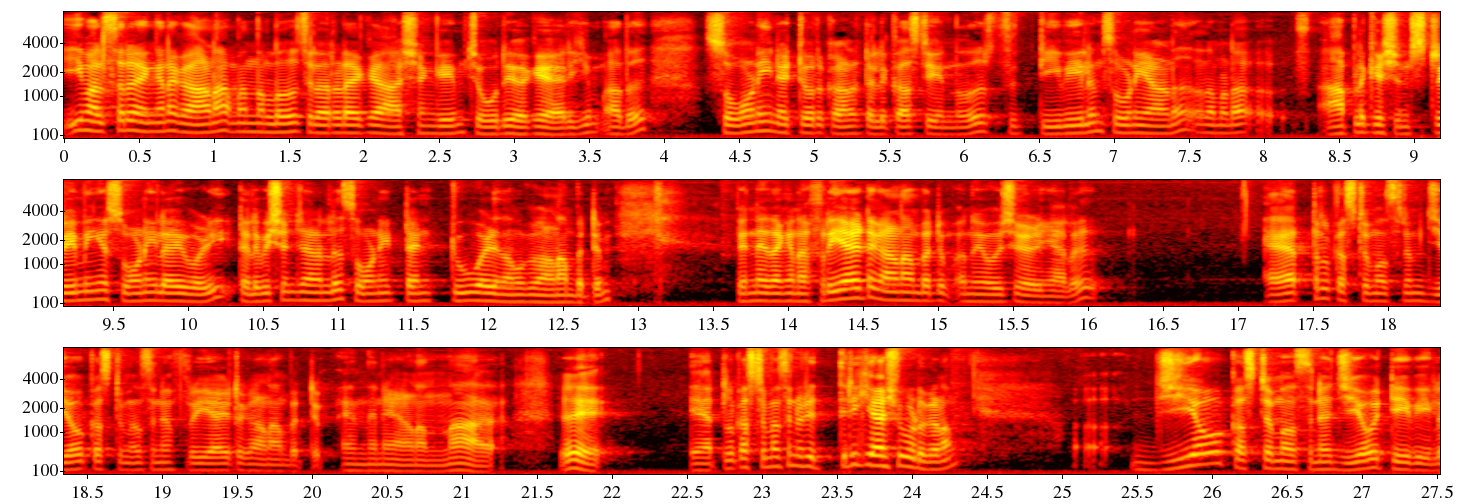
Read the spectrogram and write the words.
ഈ മത്സരം എങ്ങനെ കാണാം എന്നുള്ളത് ചിലരുടെയൊക്കെ ആശങ്കയും ചോദ്യമൊക്കെ ആയിരിക്കും. അത് സോണി നെറ്റ്വർക്കാണ് ടെലികാസ്റ്റ് ചെയ്യുന്നത്. ടി വിയിലും സോണിയാണ് നമ്മുടെ ആപ്ലിക്കേഷൻ സ്ട്രീമിംഗ് സോണി ലൈവ് വഴി. ടെലിവിഷൻ ചാനലിൽ സോണി ടെൻ ടു വഴി നമുക്ക് കാണാൻ പറ്റും. പിന്നെ ഇതെങ്ങനെ ഫ്രീ ആയിട്ട് കാണാൻ പറ്റും എന്ന് ചോദിച്ചു കഴിഞ്ഞാൽ എയർടെൽ കസ്റ്റമേഴ്സിനും ജിയോ കസ്റ്റമേഴ്സിനും ഫ്രീ ആയിട്ട് കാണാൻ പറ്റും എങ്ങനെയാണെന്നാ ഏ എയർടെൽ കസ്റ്റമേഴ്സിന് ഒരു ഇത്തിരി ക്യാഷ് കൊടുക്കണം. ജിയോ കസ്റ്റമേഴ്സിന് ജിയോ ടി വിയിൽ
